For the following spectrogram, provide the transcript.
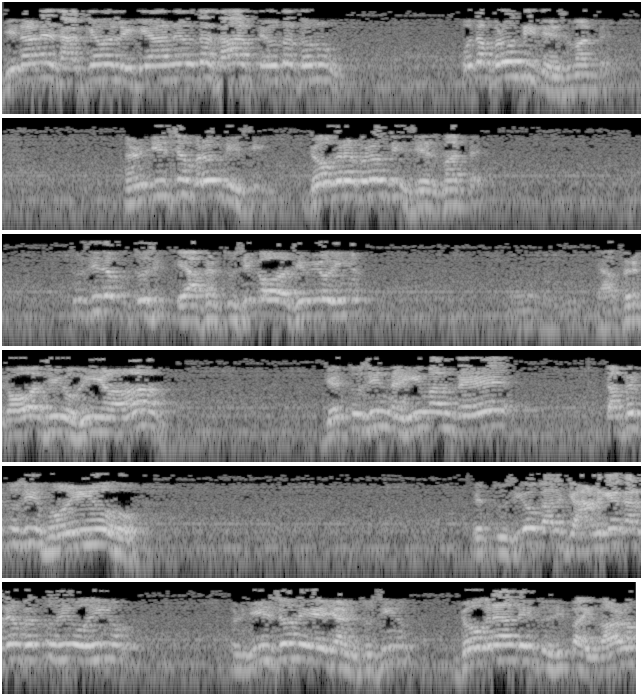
ਜਿਨ੍ਹਾਂ ਨੇ ਸਾਖੀਆਂ ਲਿਖੀਆਂ ਨੇ, ਉਹ ਤਾਂ ਸਾਥ ਤੇ ਉਹ ਤਾਂ ਤੁਹਾਨੂੰ। ਉਹ ਤਾਂ ਵਿਰੋਧੀ ਦੇ ਇਸ ਮਤ ਰਣਜੀਤ ਸਿੰਘ ਵਿਰੋਧੀ ਸੀ ਡੋਗਰੇ ਵਿਰੋਧੀ ਸੀ ਇਸ ਮਤ ਤੁਸੀਂ ਤਾਂ, ਤੁਸੀਂ, ਜਾਂ ਫਿਰ ਤੁਸੀਂ ਕਹੋ ਅਸੀਂ ਵੀ ਉਹੀ ਹਾਂ। ਜਾਂ ਫਿਰ ਕਹੋ ਅਸੀਂ ਉਹੀ ਹਾਂ। ਜੇ ਤੁਸੀਂ ਨਹੀਂ ਮੰਨਦੇ, ਤਾਂ ਫਿਰ ਤੁਸੀਂ ਹੋਈ ਹੋ। ਜੇ ਤੁਸੀਂ ਉਹ ਗੱਲ ਜਾਣ ਕੇ ਕਰਦੇ ਹੋ, ਫਿਰ ਤੁਸੀਂ ਉਹੀ ਹੋ। ਰਣਜੀਤ ਸਿੰਘ ਦੇ ਏਜੰਟ ਤੁਸੀਂ ਹੋ। ਡੋਗਰਿਆਂ ਦੇ ਤੁਸੀਂ ਭਾਈਵਾਲ ਹੋ।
